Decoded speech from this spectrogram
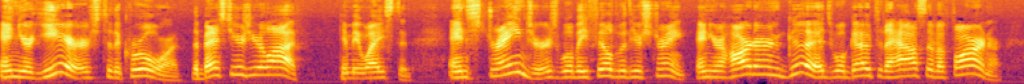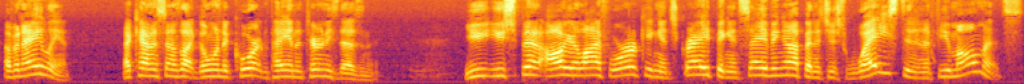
and your years to the cruel one. The best years of your life can be wasted. And strangers will be filled with your strength, and your hard earned goods will go to the house of a foreigner, of an alien. That kind of sounds like going to court and paying attorneys, doesn't it? You, you spent all your life working and scraping and saving up, and it's just wasted in a few moments.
